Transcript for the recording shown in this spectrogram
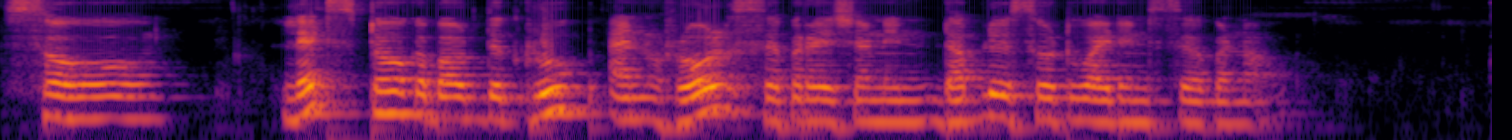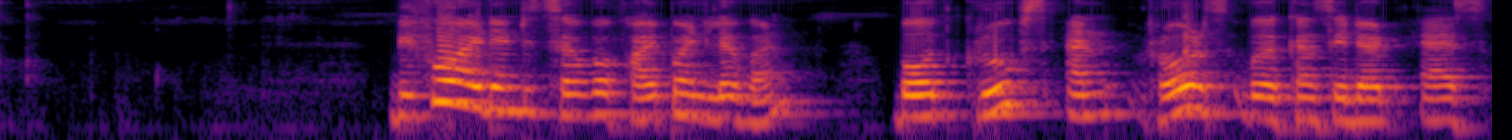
So let's talk about the group and role separation in WSO2 Identity Server now. Before Identity Server 5.11, both groups and roles were considered as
